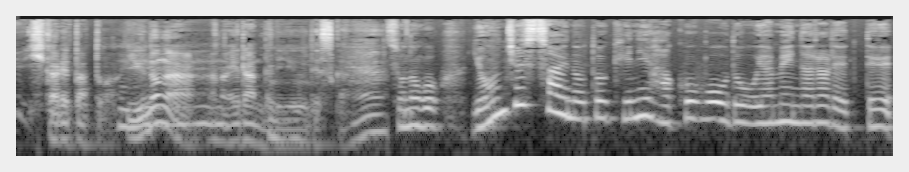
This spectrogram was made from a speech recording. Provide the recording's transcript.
惹かれたというのが、あの、選んだ理由ですかね。その後、40歳の時に博報堂をお辞めになられて、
